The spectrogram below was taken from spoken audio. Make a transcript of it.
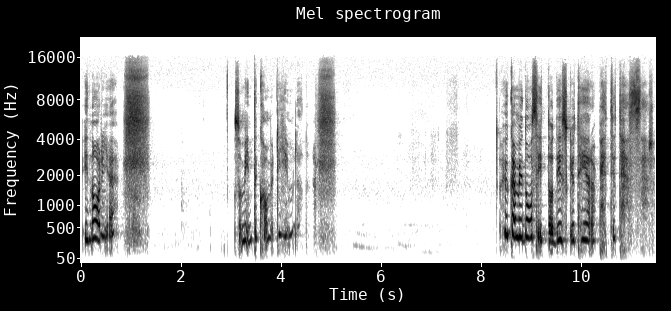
i Norge som inte kommer till himlen. Hur kan vi då sitta och diskutera petitesser?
